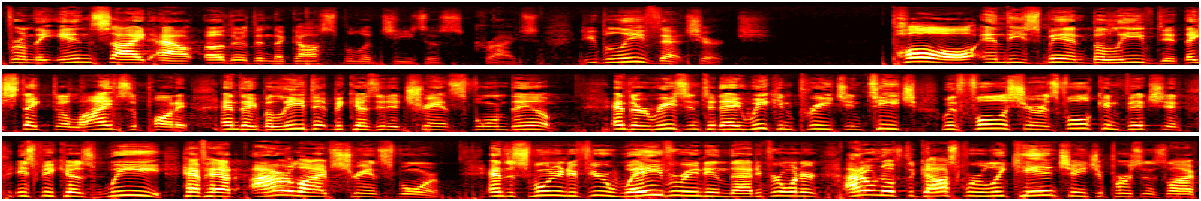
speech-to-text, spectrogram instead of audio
from the inside out other than the gospel of Jesus Christ. Do you believe that, church? Paul and these men believed it. They staked their lives upon it, and they believed it because it had transformed them. And the reason today we can preach and teach with full assurance, full conviction, is because we have had our lives transformed. And this morning, if you're wavering in that, if you're wondering, I don't know if the gospel really can change a person's life,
